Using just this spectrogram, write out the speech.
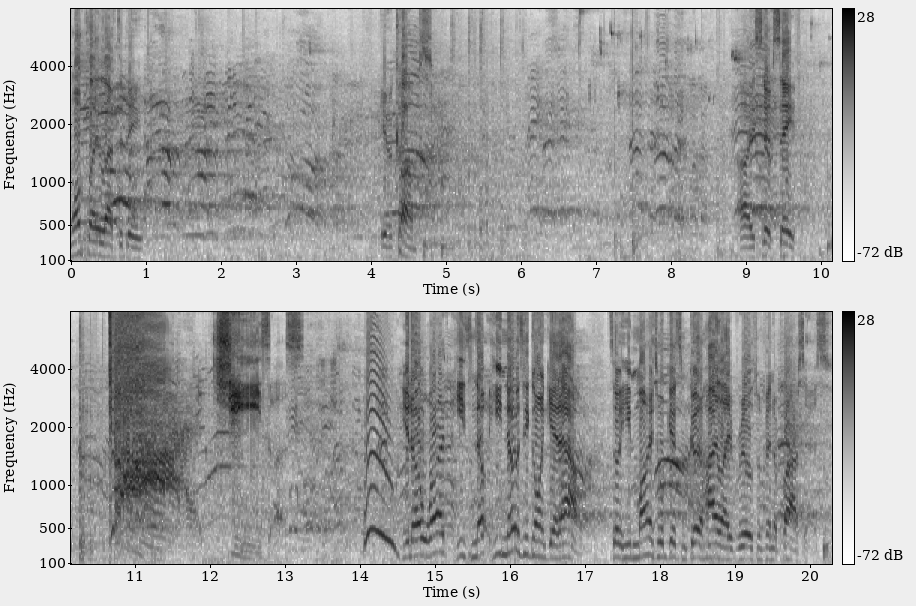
One play left to beat. Here it comes. Uh, he's still safe. God, Jesus. Woo! You know what? He's no, he knows he's going to get out, so he might as well get some good highlight reels within the process.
